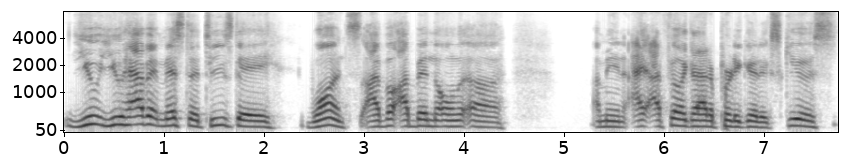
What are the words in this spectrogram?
you you haven't missed a Tuesday once. I've I've been the only. Uh, I mean, I, I feel like I had a pretty good excuse.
